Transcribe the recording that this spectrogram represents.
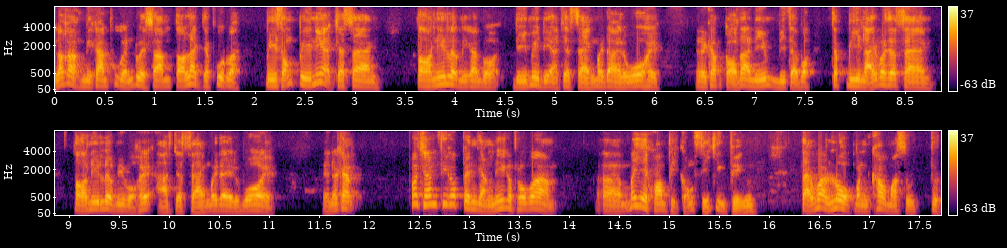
แล้วก็มีการพูดกันด้วยซ้ำตอนแรกจะพูดว่า ปีสองปีเนี้จะแซงตอนนี้เริ่มมีการบอกดีไม่ดีอาจจะแซงไม่ได้แล้วโว้ยนะครับก่อนหน้านี้มีแต่บอกจะปีไหนว่าจะแซงตอนนี้เริ่มมีบอกเฮ้ยอาจจะแซงไม่ได้แล้วโว้ยเห็นนะครับ เพราะฉะนั้นที่เขาเป็นอย่างนี้ก็เพราะว่า ไม่ใช่ความผิดของสีจิ้งผิง แต่ว่าโลกมันเข้ามาสู่จุด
